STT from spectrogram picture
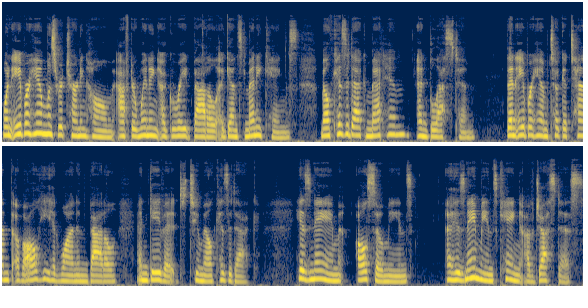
When Abraham was returning home after winning a great battle against many kings, Melchizedek met him and blessed him. Then Abraham took a tenth of all he had won in battle and gave it to Melchizedek. His name also means uh, his name means king of justice.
